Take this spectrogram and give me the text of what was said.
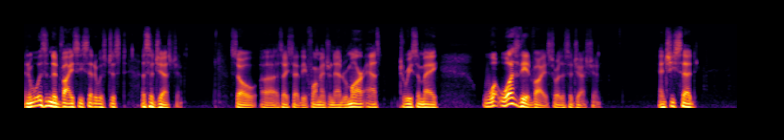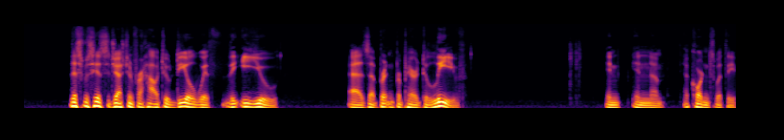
And it wasn't advice, he said it was just a suggestion. So, uh, as I said, the aforementioned Andrew Marr asked Theresa May, what was the advice or the suggestion? And she said, this was his suggestion for how to deal with the EU as uh, Britain prepared to leave in, in um, accordance with the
